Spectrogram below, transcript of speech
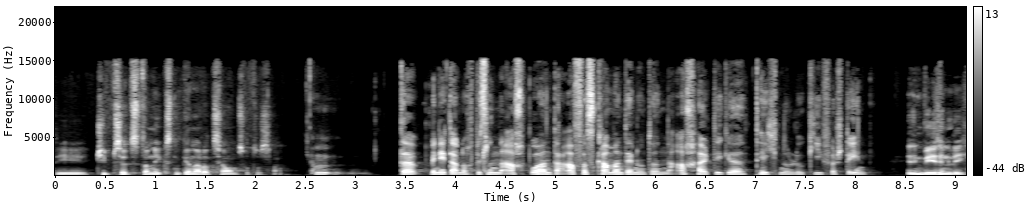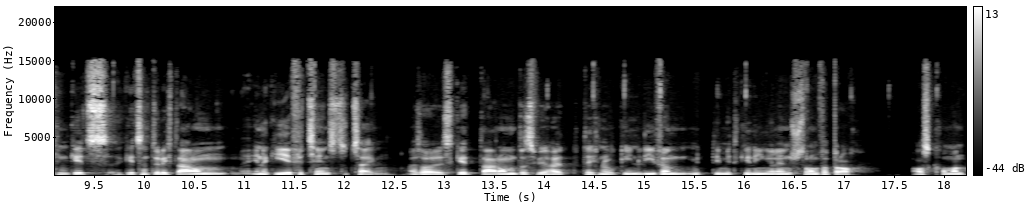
die Chipsets der nächsten Generation sozusagen. Ähm, Da, wenn ich da noch ein bisschen nachbohren darf, was kann man denn unter nachhaltiger Technologie verstehen? Im Wesentlichen geht es natürlich darum, Energieeffizienz zu zeigen. Also es geht darum, dass wir halt Technologien liefern, die mit geringeren Stromverbrauch auskommen.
